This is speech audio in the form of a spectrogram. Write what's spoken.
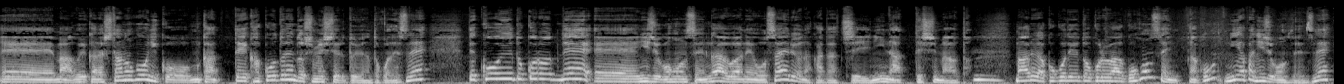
い、えー、まあ、上から下の方にこう、向かって下降トレンドを示しているというようなところですね。で、こういうところで、えー、25本線が上値を抑えるような形になってしまうと。うん、まあ、あるいはここで言うと、これは5本線、あ、5本、やっぱり25本線ですね。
